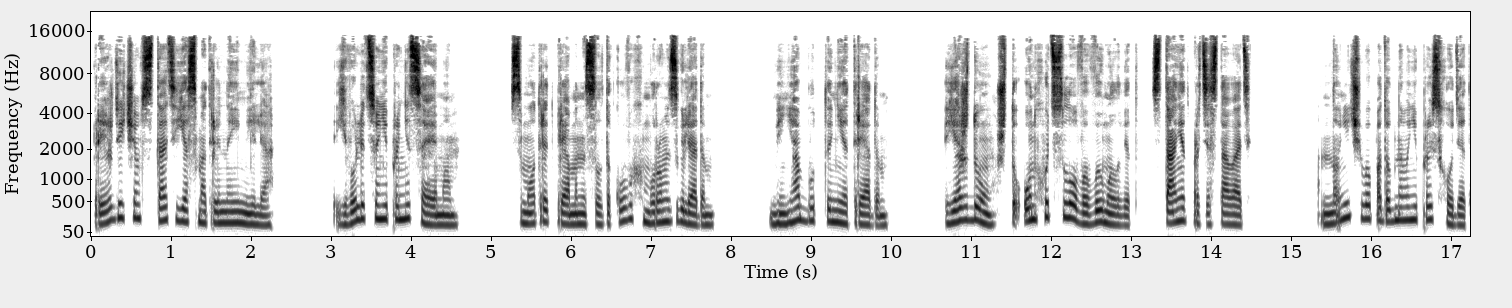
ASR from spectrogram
Прежде чем встать, я смотрю на Эмиля. Его лицо непроницаемо. Смотрит прямо на Салтыкова хмурым взглядом. Меня будто нет рядом. Я жду, что он хоть слово вымолвит, станет протестовать. Но ничего подобного не происходит.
